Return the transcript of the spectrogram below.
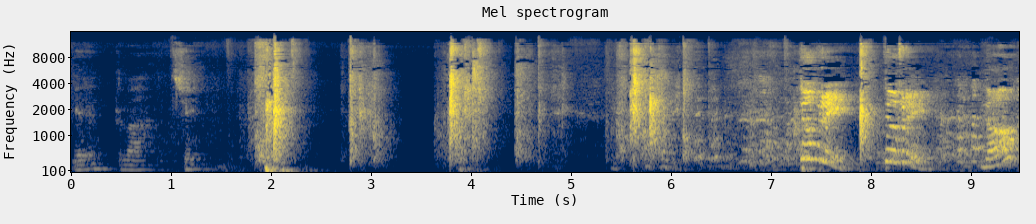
Jeden, dva, tři. Dobrý, dobrý. No?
